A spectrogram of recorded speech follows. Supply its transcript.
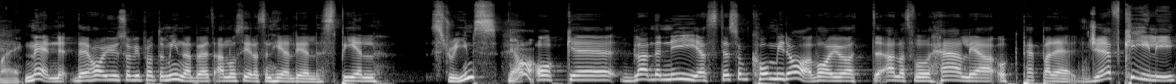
Nej. Men det har ju, som vi pratade om innan, börjat annonseras en hel del spelstreams. Ja. Och eh, bland det nyaste som kom idag var ju att alla två härliga och peppade Jeff Keely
